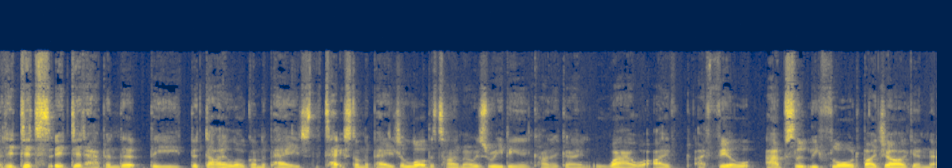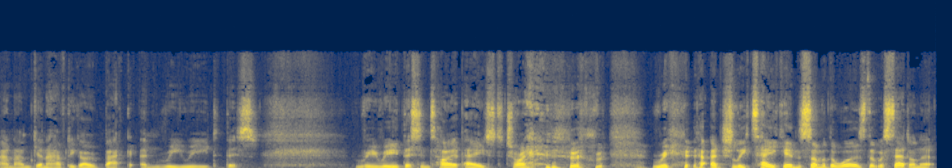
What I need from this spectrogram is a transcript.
but it did it did happen that the the dialogue on the page, the text on the page, a lot of the time I was reading and kind of going, "Wow, I I feel absolutely floored by jargon, and I'm gonna have to go back and reread this." reread this entire page to try and re- actually take in some of the words that were said on it.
